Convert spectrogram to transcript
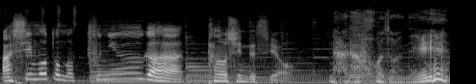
足元のプニューが楽しいんですよ。なるほどね。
